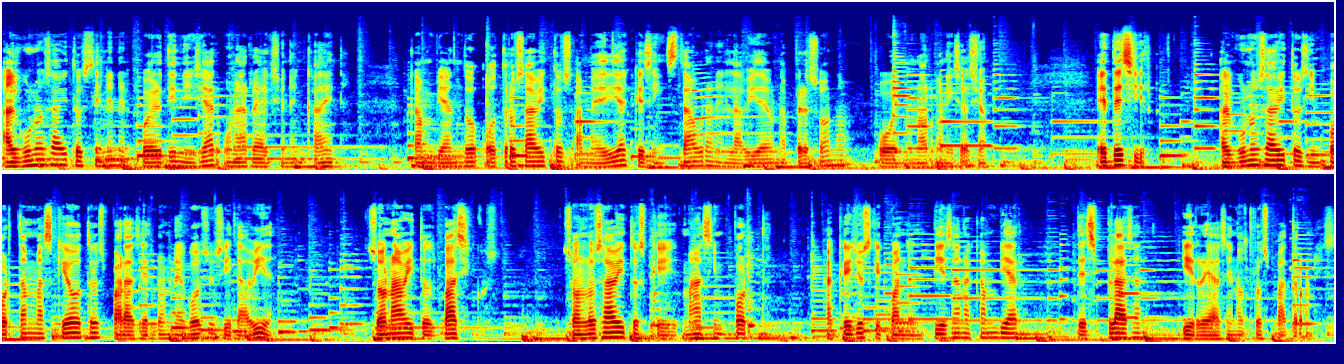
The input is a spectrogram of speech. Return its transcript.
Algunos hábitos tienen el poder de iniciar una reacción en cadena, cambiando otros hábitos a medida que se instauran en la vida de una persona o en una organización. Es decir, algunos hábitos importan más que otros para hacer los negocios y la vida. Son hábitos básicos. Son los hábitos que más importan. Aquellos que cuando empiezan a cambiar desplazan y rehacen otros patrones.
